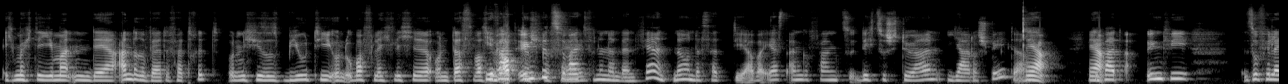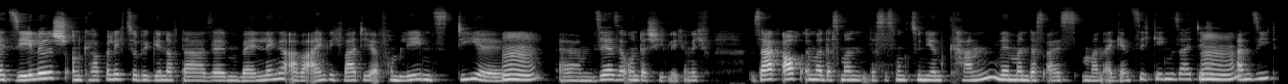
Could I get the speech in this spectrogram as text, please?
Ich möchte jemanden, der andere Werte vertritt und nicht dieses Beauty und Oberflächliche und das, was Ihr mir wart optisch irgendwie zu weit voneinander entfernt, ne? Und das hat dir aber erst angefangen, zu, dich zu stören, Jahre später. Ja, Ihr ja. wart irgendwie so vielleicht seelisch und körperlich zu Beginn auf derselben Wellenlänge, aber eigentlich wart ihr vom Lebensstil Mhm. ähm, sehr, sehr unterschiedlich. Und ich sage auch immer, dass man, dass es funktionieren kann, wenn man das als man ergänzt sich gegenseitig Mhm. ansieht.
